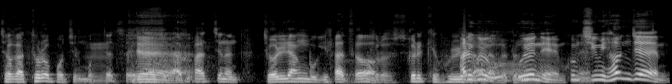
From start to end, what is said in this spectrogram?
제가 들어보질 못했어요. 네. 사실 아파치는 전략 무기라서 그렇죠. 그렇게 훈련 아니 안 그리고 하거든요. 의원님 그럼 네. 지금 현재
